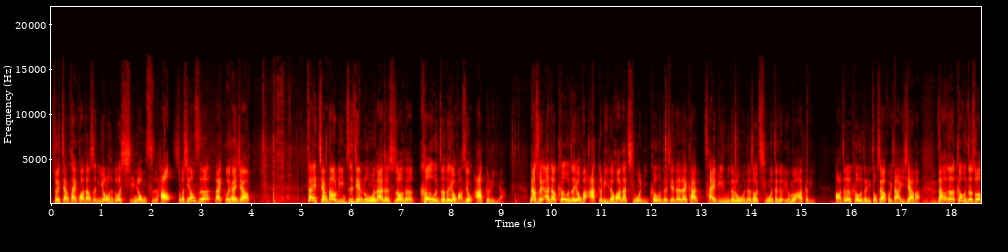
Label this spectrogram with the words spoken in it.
所以讲太夸张是你用了很多的形容词。好，什么形容词呢？来，各位看一下哦，在讲到林志坚论文案的时候呢，柯文哲的用法是用 ugly 的。那所以按照柯文哲用法阿格里的话，那请问你柯文哲现在在看蔡壁如的论文的时候，请问这个有没有阿格里好，这个柯文哲你总是要回答一下吧。嗯、然后呢，柯文哲说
